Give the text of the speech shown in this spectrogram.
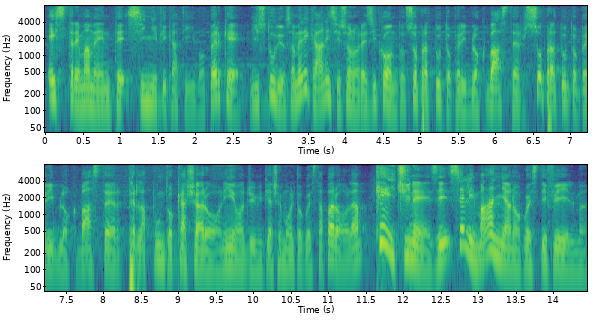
estremamente significativo, perché gli studios americani si sono resi conto, soprattutto per i blockbuster, soprattutto per i blockbuster per l'appunto Casciaroni, oggi mi piace molto questo questa parola, che i cinesi se li mangiano questi film.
